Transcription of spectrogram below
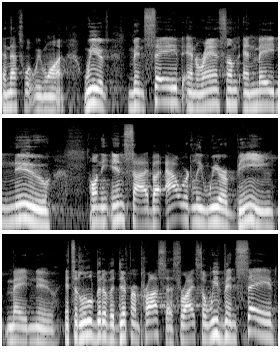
And that's what we want. We have been saved and ransomed and made new on the inside, but outwardly we are being made new. It's a little bit of a different process, right? So we've been saved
